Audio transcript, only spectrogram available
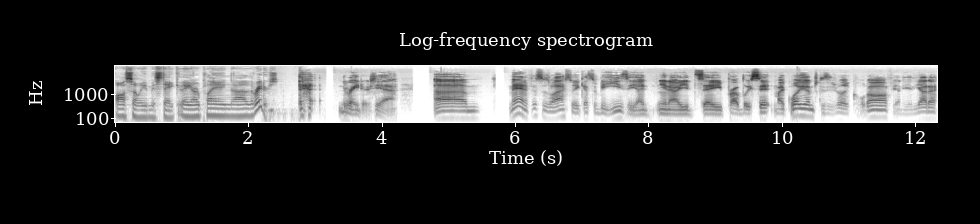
also a mistake. They are playing uh, the Raiders. the Raiders, yeah. Um, man, if this was last week, this would be easy. I, you know, you'd say probably sit Mike Williams because he's really cooled off, yada yada yada.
